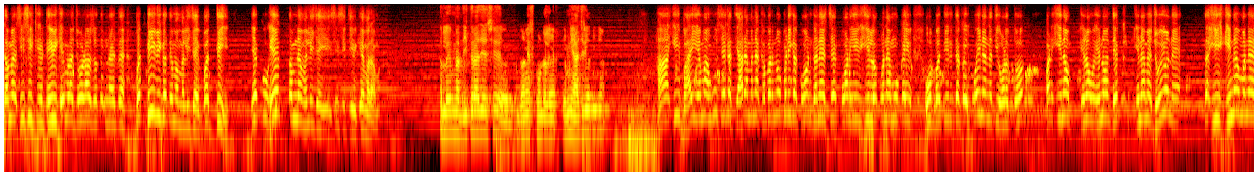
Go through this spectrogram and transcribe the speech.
તમે સીસીટીવી કેમેરા જોડાવશો તમને એટલે બધી વિગત એમાં મળી જાય બધી. એક એક તમને મળી જાય સીસીટીવી કેમેરામાં એટલે એમના દીકરા જે છે ગણેશ કુંડલ એમની હાજરી હતી ત્યાં? હા, ઈ ભાઈ એમાં શું છે કે ત્યારે મને ખબર ન પડી કે કોણ ગણેશ છે, કોણ ઈ ઈ લોકોને હું કઈ હું બધી રીતે કઈ, કોઈને નથી ઓળખતો. પણ એનો એનો એનો દેખ, એને મેં જોયો ને, તો ઈ એને મને,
